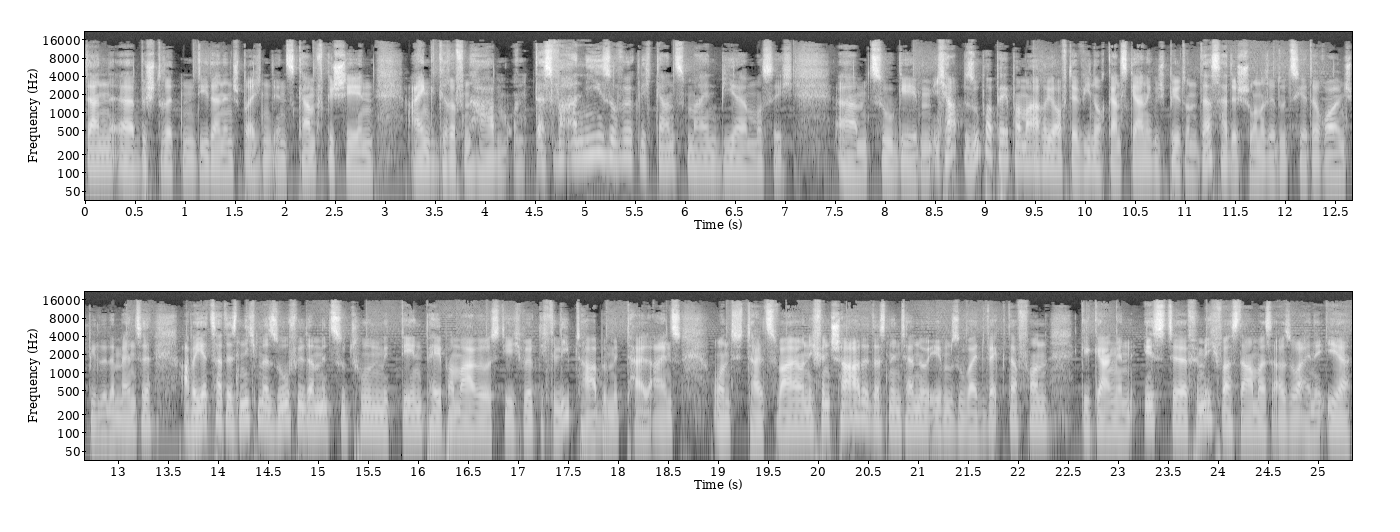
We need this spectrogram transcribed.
dann äh, bestritten, die dann entsprechend ins Kampfgeschehen eingegriffen haben und das war nie so wirklich ganz mein Bier, muss ich ähm, zugeben. Ich habe Super Paper Mario auf der Wii noch ganz gerne gespielt und das hatte schon reduzierte Rollenspielelemente, aber jetzt hat es nicht mehr so viel damit zu tun mit den Paper Marios, die ich wirklich geliebt habe mit Teil 1 und Teil 2 und ich finde schade, dass Nintendo eben so weit weg davon gegangen ist. Äh, für mich war es damals also eine eher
